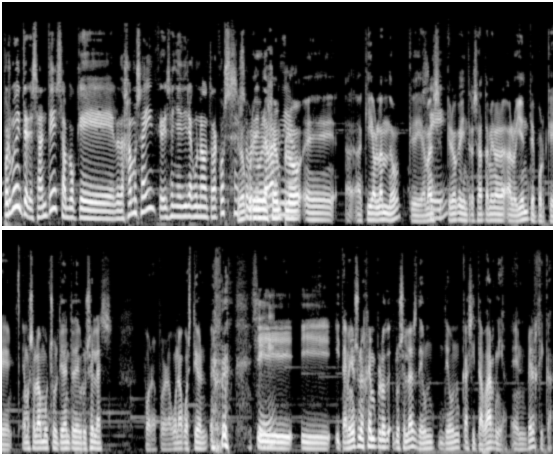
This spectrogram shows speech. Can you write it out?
Pues muy interesante, salvo que lo dejamos ahí. ¿Queréis añadir alguna otra cosa? Se me sobre un ejemplo eh, aquí hablando, que además Sí. creo que interesará también al, al oyente, porque hemos hablado mucho últimamente de Bruselas, por, por alguna cuestión, Sí. y, y- y también es un ejemplo de Bruselas de un, de un casi Tabarnia, en Bélgica.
